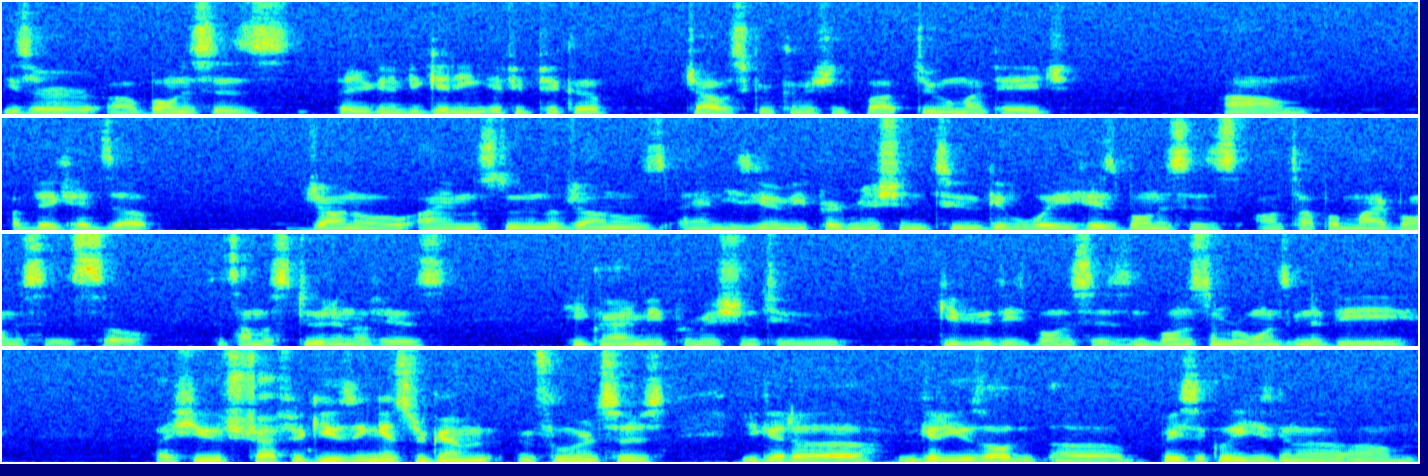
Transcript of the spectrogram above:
these are uh, bonuses that you're going to be getting if you pick up JavaScript Commission Bot through my page. Um, a big heads up Jono, I am a student of Jono's, and he's giving me permission to give away his bonuses on top of my bonuses. So, since I'm a student of his, he granted me permission to give you these bonuses. And bonus number one is going to be a huge traffic using Instagram influencers. You get a you get to use all the, uh, basically he's gonna um,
